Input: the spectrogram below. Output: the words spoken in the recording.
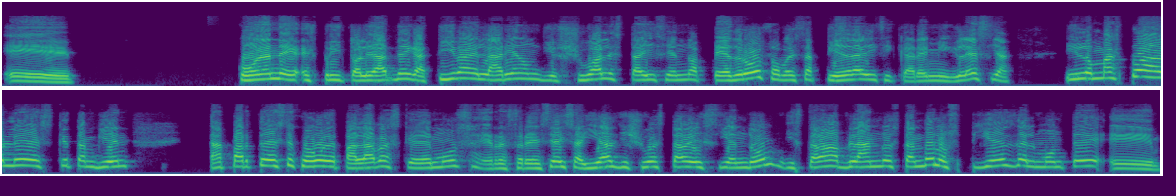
eh, con una espiritualidad negativa, el área donde Yeshua le está diciendo a Pedro, sobre esa piedra edificaré mi iglesia. Y lo más probable es que también, aparte de este juego de palabras que vemos en referencia a Isaías, Yeshua estaba diciendo y estaba hablando, estando a los pies del monte eh,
